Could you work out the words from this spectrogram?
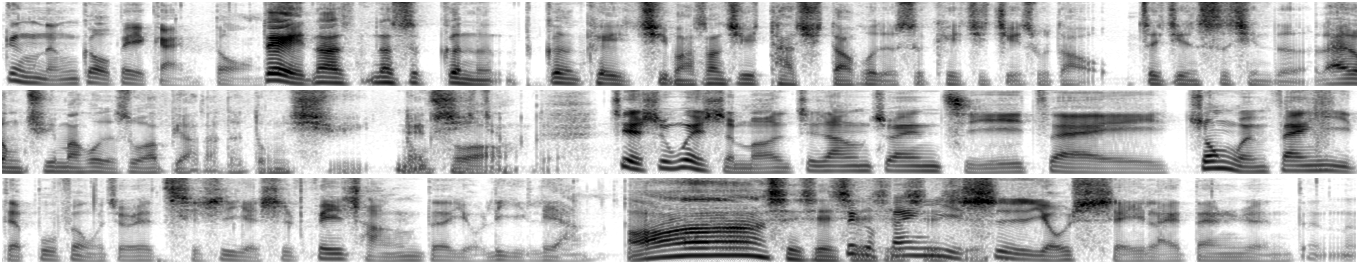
更能够被感动。对，那那是更能更可以去马上去 touch 到，或者是可以去接触到这件事情的来龙去脉，或者说我要表达的东西没错东西这样。对，这也是为什么这张专辑在中文翻译的部分，我觉得其实也是非常的有力量。啊，谢谢谢谢。这个翻译是由谁来担任的呢？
